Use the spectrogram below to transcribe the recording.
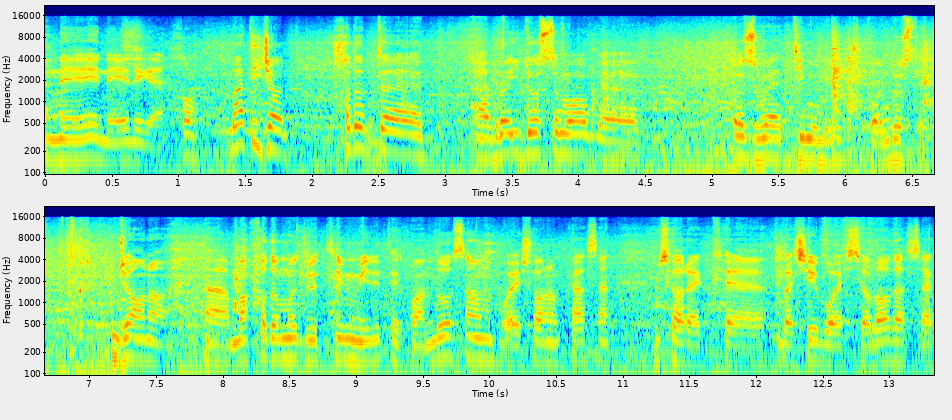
نه نه دیگه. خب. متی جان خودت اه، همراه دوست ما عضو تیم ملی تکواندو هستی. جانا من خودم عضو تیم ملی تکواندو هستم و ایشانم که هستن. بسیار یک بچه با استعداد هستش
